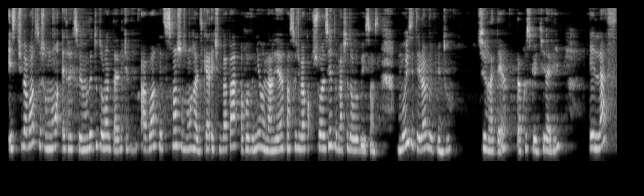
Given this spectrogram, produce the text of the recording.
Et si tu vas voir ce changement être expérimenté tout au long de ta vie, tu vas voir que ce sera un changement radical et tu ne vas pas revenir en arrière parce que tu vas choisir de marcher dans l'obéissance. Moïse était l'homme le plus doux sur la terre, d'après ce que dit la Bible. Hélas,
